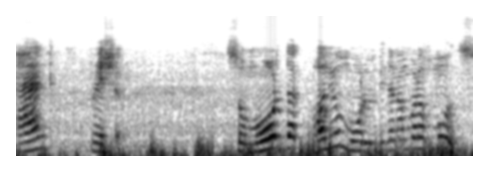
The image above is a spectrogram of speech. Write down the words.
and pressure. So more the volume, more will be the number of moles.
